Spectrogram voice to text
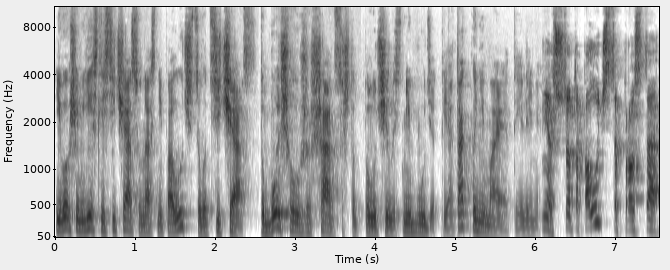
И, в общем, если сейчас у нас не получится, вот сейчас, то больше уже шанса, чтобы получилось, не будет. Я так понимаю это или нет? Нет, что-то получится, просто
